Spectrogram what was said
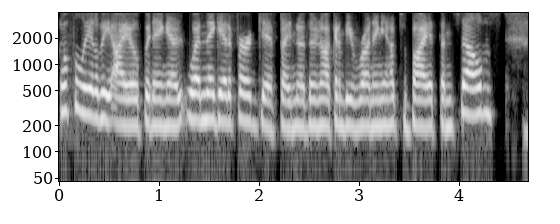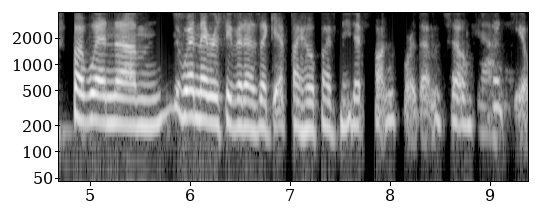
hopefully it'll be eye-opening uh, when they get it for a gift i know they're not going to be running out to buy it themselves but when um when they receive it as a gift i hope i've made it fun for them so yeah. thank you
